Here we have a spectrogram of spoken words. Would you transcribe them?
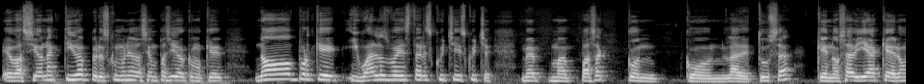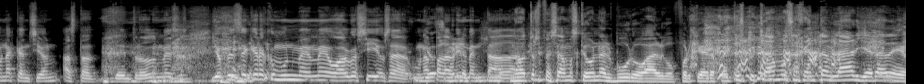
evasión activa, pero es como una evasión pasiva, como que no, porque igual los voy a estar escuche y escuche. Me, me pasa con, con la de Tusa, que no sabía que era una canción hasta dentro de dos meses. Yo pensé que era como un meme o algo así, o sea, una Yo- palabra inventada. Nosotros pensamos que era un alburo o algo, porque de repente escuchábamos a gente hablar y era de.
